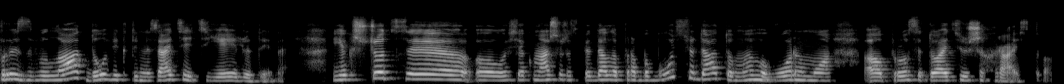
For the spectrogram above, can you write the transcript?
призвела до віктимізації цієї людини. Якщо це, е, ось як Маша розповідала про бабусю, да, то ми говоримо про ситуацію шахрайства.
